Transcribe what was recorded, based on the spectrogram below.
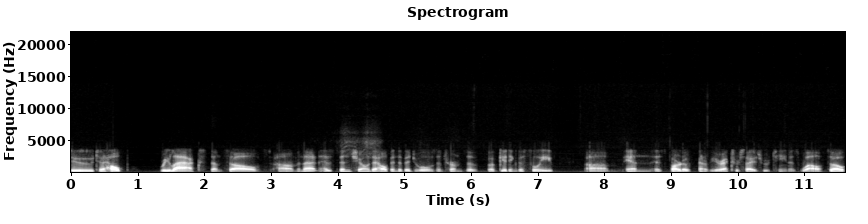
to to help relax themselves, um, and that has been shown to help individuals in terms of, of getting the sleep, um, and as part of kind of your exercise routine as well. So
